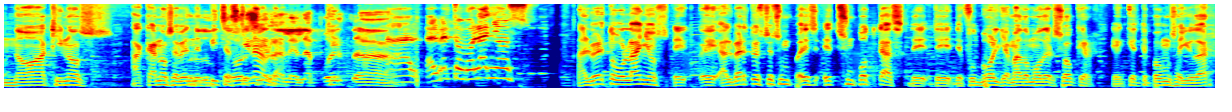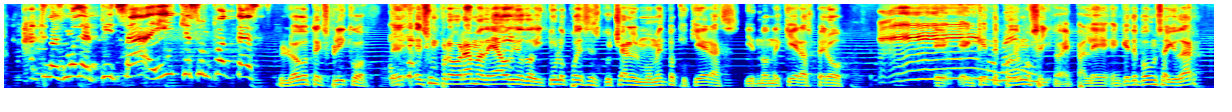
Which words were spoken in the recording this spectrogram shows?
no, aquí nos, acá no se venden pizzas. Productor, ¿Quién habla? ciérrale la puerta. Al- Alberto Bolaños. Alberto Bolaños. Eh, eh, Alberto, esto es un, es, es un podcast de, de- de fútbol llamado Mother Soccer. ¿En qué te podemos ayudar? Aquí nos Mother Pizza ahí, que es un podcast. Luego te explico. Eh, Es un programa de audio y tú lo puedes escuchar el momento que quieras y en donde quieras, pero eh, ¿en qué te no podemos? Épale, ¿En qué te podemos ayudar?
